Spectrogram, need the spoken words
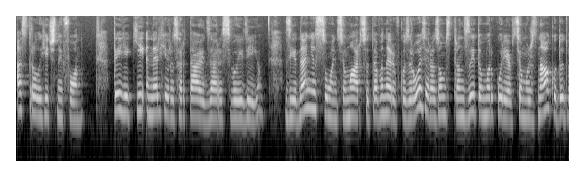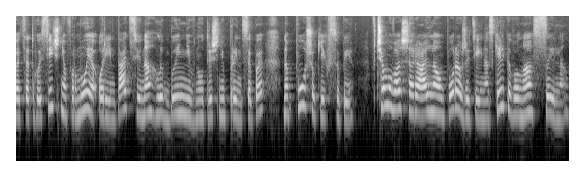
астрологічний фон те, які енергії розгортають зараз свою дію. З'єднання Сонцю, Марсу та Венери в Козирозі разом з транзитом Меркурія в цьому ж знаку до 20 січня формує орієнтацію на глибинні внутрішні принципи, на пошук їх в собі. В чому ваша реальна опора в житті і наскільки вона сильна?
